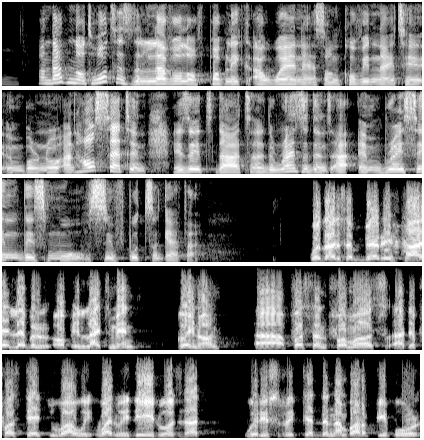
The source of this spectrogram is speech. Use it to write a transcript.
Hmm. On that note, what is the level of public awareness on COVID-19 in Borno and how certain is it that uh, the residents are embracing these moves you've put together? Well, there is a very high level of enlightenment going on. Uh, first and foremost, at the first stage, what we, what we did was that we restricted the number of people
